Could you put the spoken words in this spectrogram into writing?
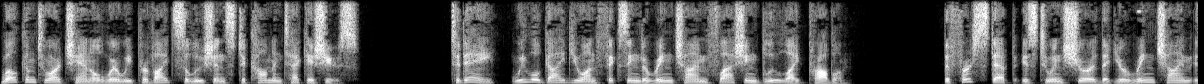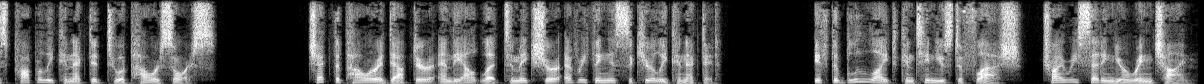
Welcome to our channel where we provide solutions to common tech issues. Today, we will guide you on fixing the ring chime flashing blue light problem. The first step is to ensure that your ring chime is properly connected to a power source. Check the power adapter and the outlet to make sure everything is securely connected. If the blue light continues to flash, try resetting your ring chime.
